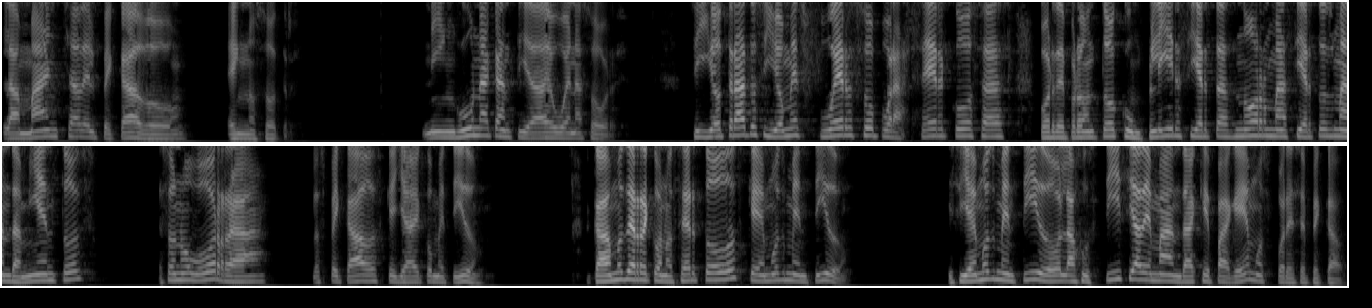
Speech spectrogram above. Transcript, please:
la mancha del pecado en nosotros. Ninguna cantidad de buenas obras. Si yo trato, si yo me esfuerzo por hacer cosas, por de pronto cumplir ciertas normas, ciertos mandamientos, eso no borra los pecados que ya he cometido. Acabamos de reconocer todos que hemos mentido. Y si hemos mentido, la justicia demanda que paguemos por ese pecado.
